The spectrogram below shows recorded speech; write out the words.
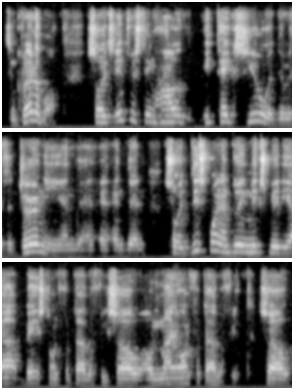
It's incredible. So it's interesting how it takes you and there is a journey and, and and then so at this point i'm doing mixed media based on photography. So on my own photography. So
